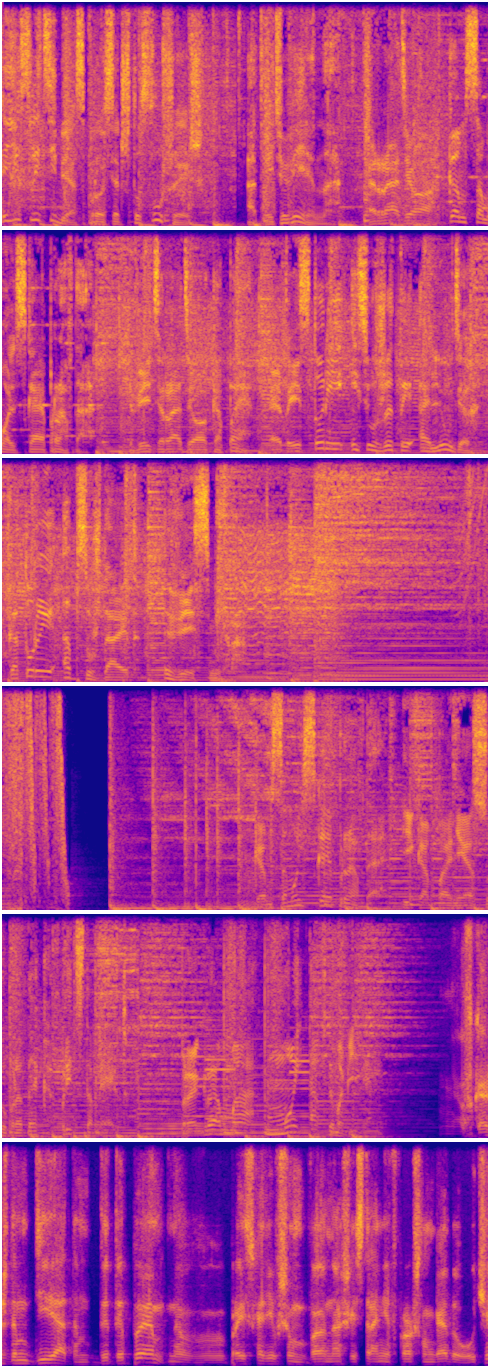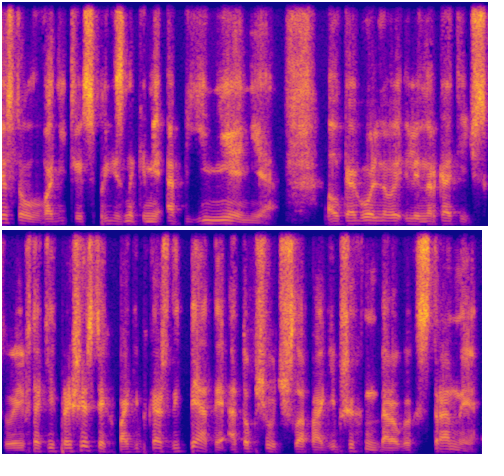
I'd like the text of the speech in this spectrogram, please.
Если тебя спросят, что слушаешь, ответь уверенно. Радио «Комсомольская правда». Ведь Радио КП – это истории и сюжеты о людях, которые обсуждает весь мир. «Комсомольская правда» и компания «Супротек» представляют. Программа «Мой автомобиль». В каждом девятом ДТП, происходившем в нашей стране в прошлом году, участвовал водитель с признаками опьянения алкогольного или наркотического. И в таких происшествиях погиб каждый пятый от общего числа погибших на дорогах страны.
